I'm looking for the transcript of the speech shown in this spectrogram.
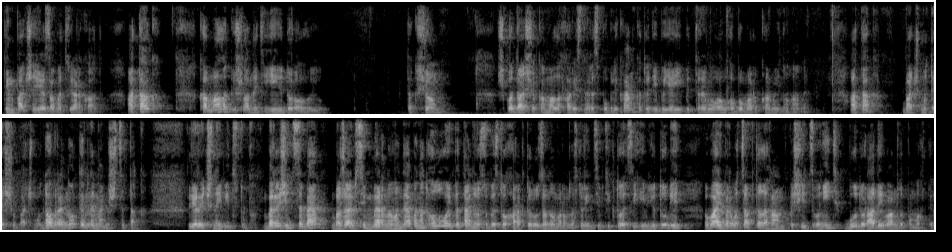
Тим паче я за матріархат. А так, Камала пішла не тією дорогою. Так що шкода, що Камала Харріс не республіканка, тоді би я її підтримував обома руками і ногами. А так, бачимо те, що бачимо. Добре, ну тим не менш, це так. Ліричний відступ. Бережіть себе, бажаю всім мирного неба над головою. Питання особистого характеру за номером на сторінці в Тіктоці і в Ютубі. Viber, WhatsApp, Telegram. Пишіть, дзвоніть, буду радий вам допомогти.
